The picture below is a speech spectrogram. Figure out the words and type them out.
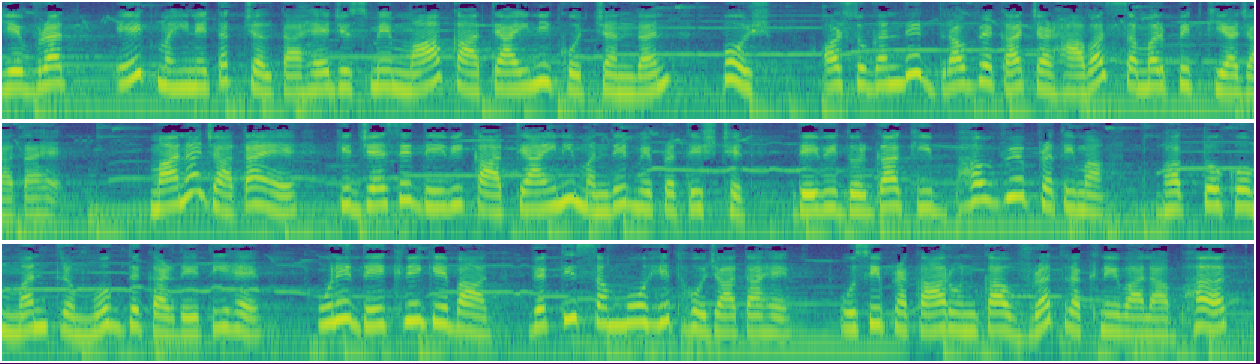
ये व्रत एक महीने तक चलता है, जिसमें माँ कात्यायनी को चंदन, पुष्प और सुगंधित द्रव्य का चढ़ावा समर्पित किया जाता है। माना जाता है कि जैसे देवी कात्यायनी मंदिर में प्रतिष्ठित, देवी दुर्गा की भव्य प्रतिमा भक्तों को मंत्र मुग्ध कर देती है। उन्हें देखने के बाद व्यक्ति सम्मोहित हो जाता है। उसी प्रकार उनका व्रत रखने वाला भक्त,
